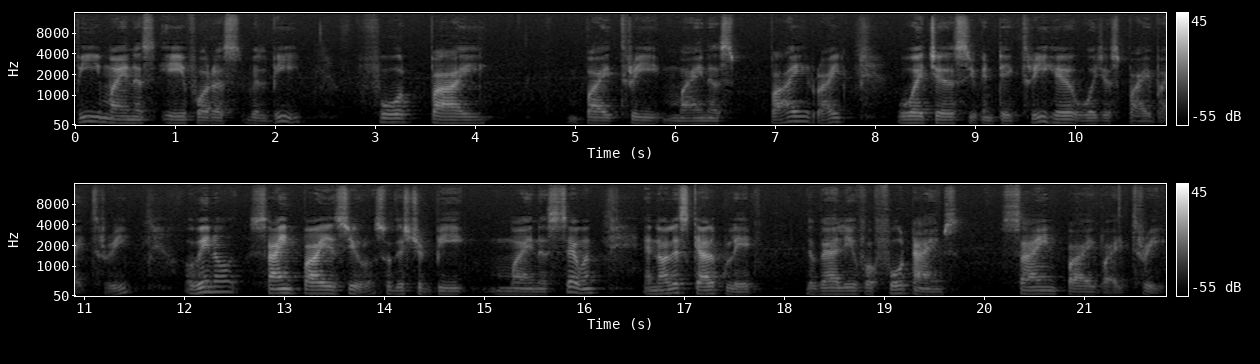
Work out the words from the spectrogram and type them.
B minus a for us will be 4 pi by 3 minus pi, right? Which is, you can take 3 here, which is pi by 3. We know sine pi is 0, so this should be minus 7. And now let's calculate the value for 4 times sine pi by 3.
